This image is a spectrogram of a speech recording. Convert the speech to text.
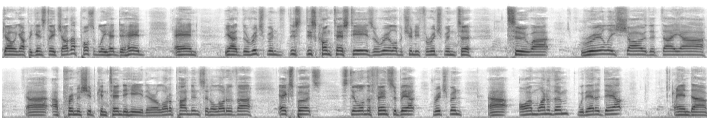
going up against each other, possibly head to head. And you know, the Richmond this this contest here is a real opportunity for Richmond to to uh, really show that they are uh, a premiership contender here. There are a lot of pundits and a lot of uh, experts still on the fence about Richmond. Uh, I'm one of them, without a doubt. And uh,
